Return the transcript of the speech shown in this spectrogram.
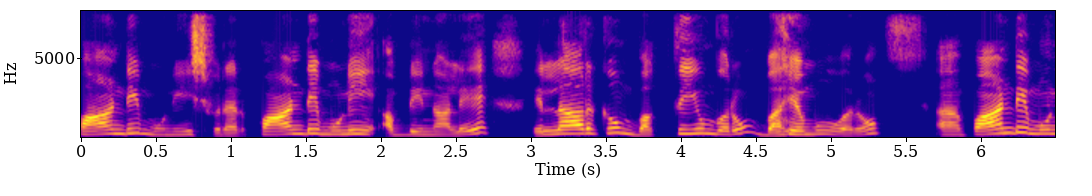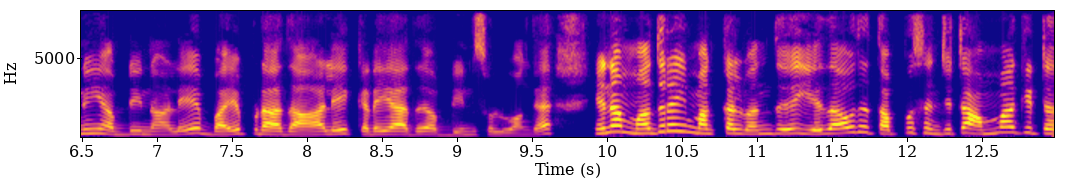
பாண்டி முனீஸ்வரர். பாண்டி முனி அப்படின்னாலே எல்லாருக்கும் பக்தியும் வரும் பயமும் வரும். ஆஹ் பாண்டி முனி அப்படின்னாலே பயப்படாத ஆளே கிடையாது அப்படின்னு சொல்லுவாங்க. ஏன்னா மதுரை மக்கள் வந்து ஏதாவது தப்பு செஞ்சுட்டு அம்மா கிட்ட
